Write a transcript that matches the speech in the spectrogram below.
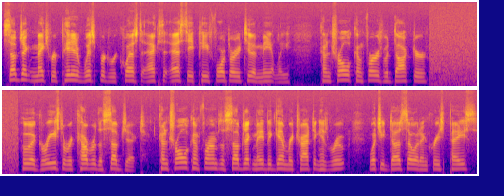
Subject makes repeated whispered requests to exit SCP-432 immediately. Control confers with Dr. who agrees to recover the subject. Control confirms the subject may begin retracting his route, which he does so at increased pace.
